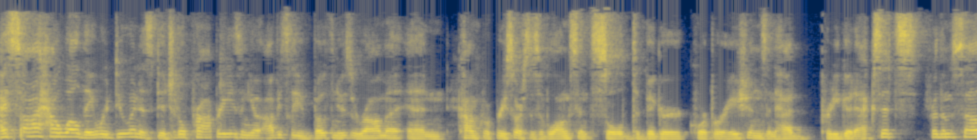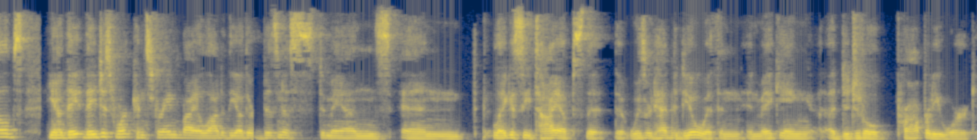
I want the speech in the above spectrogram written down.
I saw how well they were doing as digital properties. And, you know, obviously both Newsarama and Comic Book Resources have long since sold to bigger corporations and had pretty good exits for themselves. You know, they, they just weren't constrained by a lot of the other business demands and legacy tie-ups that, that Wizard had to deal with in, in making a digital property work.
